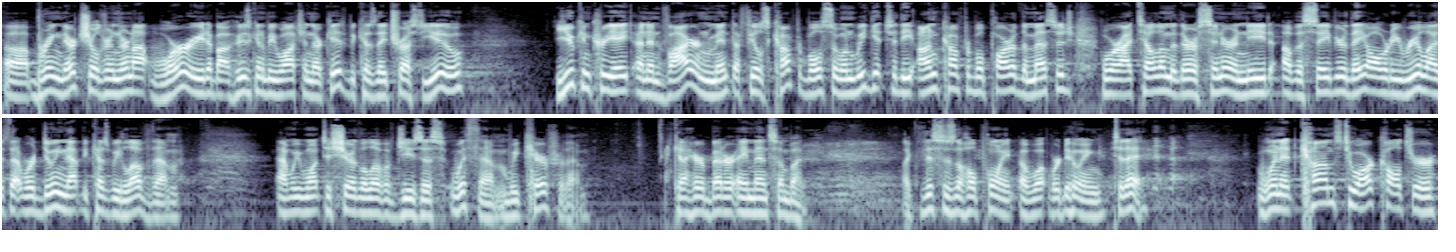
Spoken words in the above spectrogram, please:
uh, bring their children, they're not worried about who's going to be watching their kids because they trust you. You can create an environment that feels comfortable so when we get to the uncomfortable part of the message where I tell them that they're a sinner in need of a Savior, they already realize that we're doing that because we love them. And we want to share the love of Jesus with them. We care for them. Can I hear a better amen, somebody? Like, this is the whole point of what we're doing today. When it comes to our culture,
